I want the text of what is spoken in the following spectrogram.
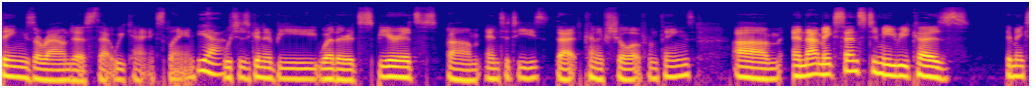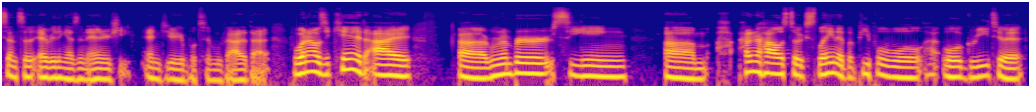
things around us that we can't explain Yeah. which is going to be whether it's spirits, um, entities that kind of show up from things. Um, and that makes sense to me because it makes sense that everything has an energy and you're able to move out of that. But when I was a kid, I uh, remember seeing. Um, I don't know how else to explain it, but people will will agree to it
